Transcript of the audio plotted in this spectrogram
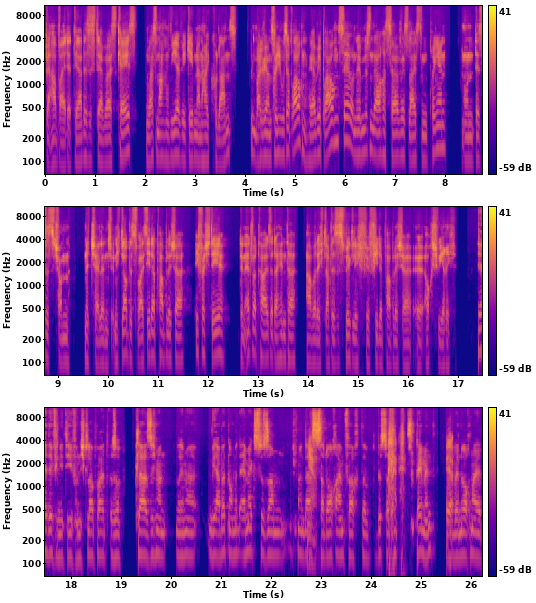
bearbeitet. Ja, das ist der Worst Case. Und was machen wir? Wir geben dann halt Kulanz, weil wir unsere User brauchen. Ja, wir brauchen sie und wir müssen da auch eine Serviceleistung bringen. Und das ist schon eine Challenge. Und ich glaube, das weiß jeder Publisher. Ich verstehe, den Advertiser dahinter. Aber ich glaube, das ist wirklich für viele Publisher äh, auch schwierig. Ja, definitiv. Und ich glaube halt, also klar, also ich meine, wir arbeiten noch mit Amex zusammen. Ich meine, da ja. ist es halt auch einfach, da bist du halt das Payment. Ja. Wenn du auch mal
